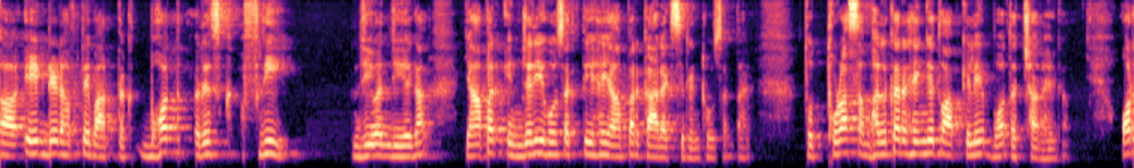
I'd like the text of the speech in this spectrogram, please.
एक डेढ़ हफ़्ते बाद तक बहुत रिस्क फ्री जीवन जिएगा। यहाँ पर इंजरी हो सकती है, यहाँ पर कार एक्सीडेंट हो सकता है। तो थोड़ा संभल कर रहेंगे तो आपके लिए बहुत अच्छा रहेगा। और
